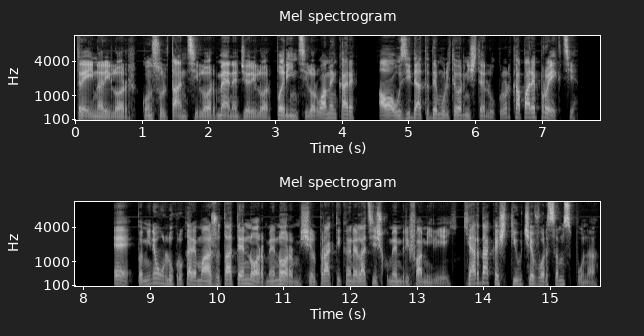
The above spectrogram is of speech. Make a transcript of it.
trainerilor, consultanților, managerilor, părinților, oameni care au auzit de atât de multe ori niște lucruri că apare proiecție. E, pe mine un lucru care m-a ajutat enorm, enorm și îl practic în relații și cu membrii familiei, chiar dacă știu ce vor să-mi spună,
